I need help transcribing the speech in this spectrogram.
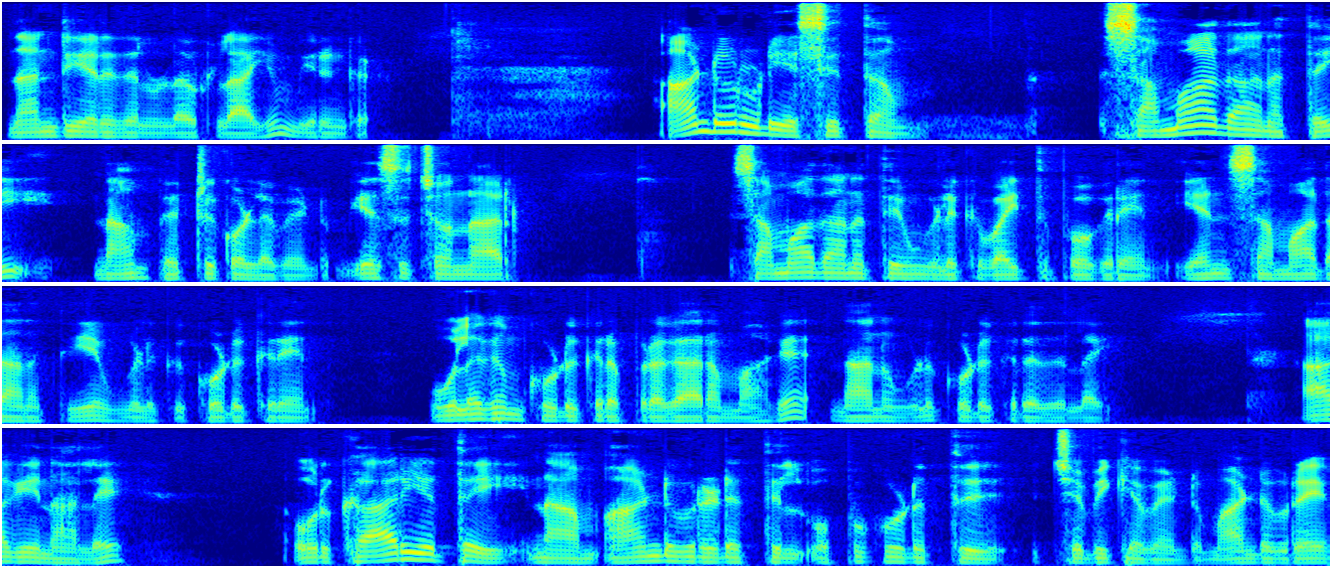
நன்றி அறிதல் உள்ளவர்களாயும் இருங்கள். ஆண்டோருடைய சித்தம் சமாதானத்தை நாம் பெற்றுக்கொள்ள வேண்டும். இயேசு சொன்னார் சமாதானத்தை உங்களுக்கு வைத்து போகிறேன். என் சமாதானத்தையே உங்களுக்கு கொடுக்கிறேன். உலகம் கொடுக்கிற பிரகாரமாக நான் உங்களுக்கு கொடுக்கிறதில்லை. ஆகையினாலே ஒரு காரியத்தை நாம் ஆண்டவரிடத்தில் ஒப்பு கொடுத்து செபிக்க வேண்டும். ஆண்டவரே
